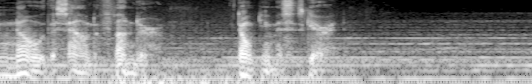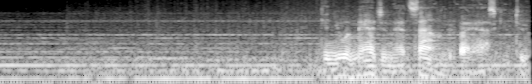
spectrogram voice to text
know the sound of thunder, don't you, Mrs. Garret? Can you imagine that sound if I ask you to?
